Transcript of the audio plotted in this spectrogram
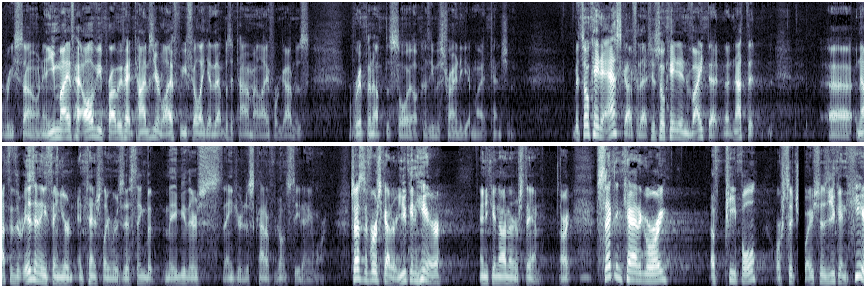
resown, and you might have had, all of you probably have had times in your life where you feel like, yeah, that was a time in my life where God was ripping up the soil because he was trying to get my attention. But it's okay to ask God for that. It's okay to invite that. Not that, uh, not that there is anything you're intentionally resisting, but maybe there's things you're just kind of don't see it anymore. So that's the first category. You can hear and you cannot understand. All right. Second category of people or situations you can hear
